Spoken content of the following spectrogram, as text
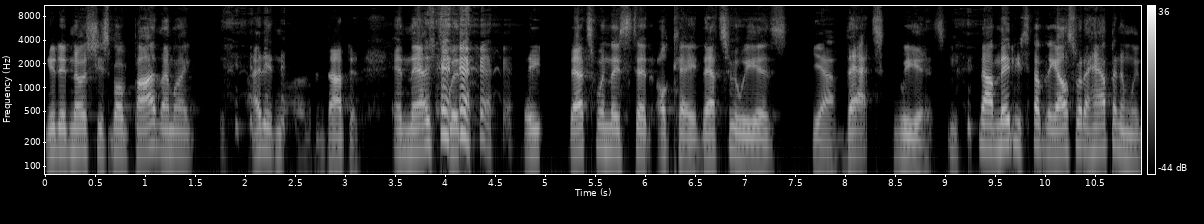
"You didn't know she smoked pot?" And I'm like, "I didn't know I was adopted." And that's when they that's when they said, "Okay, that's who he is." yeah, that's who he is. now, maybe something else would have happened and we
